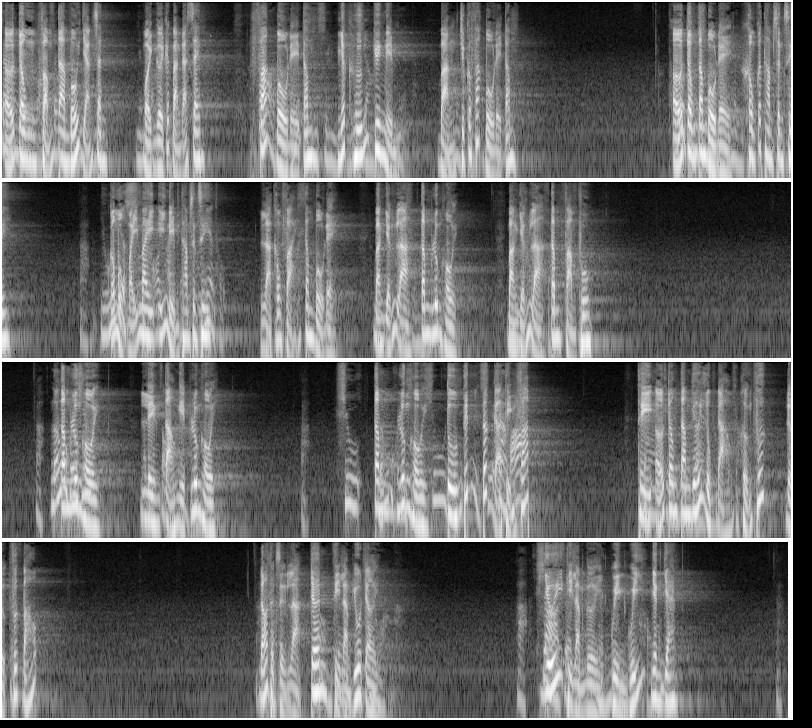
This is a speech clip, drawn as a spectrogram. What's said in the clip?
Ở trong phẩm tam bối giảng sanh, mọi người các bạn đã xem, phát bồ đề tâm nhất hướng chuyên niệm. Bạn chưa có phát bồ đề tâm. Ở trong tâm bồ đề không có tham sân si. Có một mảy may ý niệm tham sân si là không phải tâm bồ đề bạn vẫn là tâm luân hồi. Bạn vẫn là tâm phạm phu. Tâm luân hồi liền tạo nghiệp luân hồi. Tâm luân hồi tu tích tất cả thiện pháp. Thì ở trong tam giới lục đạo hưởng phước, được phước báo. Đó thật sự là trên thì làm vua trời. Dưới thì làm người quyền quý nhân gian.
